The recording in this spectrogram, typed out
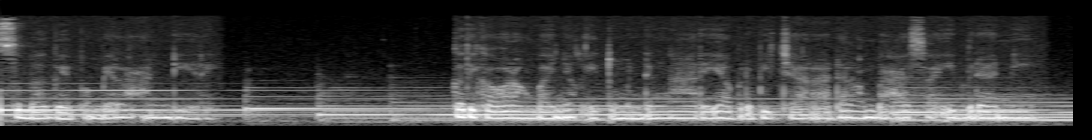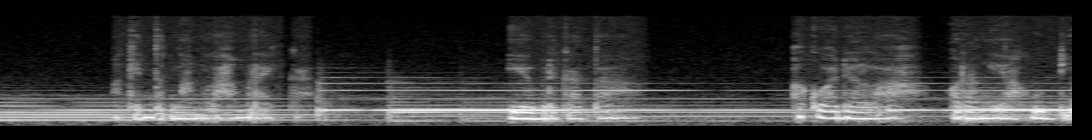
sebagai pembelaan diri. Ketika orang banyak itu mendengar ia berbicara dalam bahasa Ibrani, makin tenanglah mereka. Ia berkata, Aku adalah orang Yahudi,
